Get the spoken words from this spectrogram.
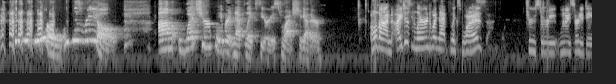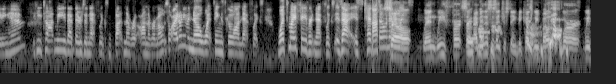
this is real. This is real. Um, what's your favorite Netflix series to watch together? Hold on. I just learned what Netflix was true story when i started dating him he taught me that there's a netflix button on the remote so i don't even know what things go on netflix what's my favorite netflix is that is ted lasso netflix? so when we first so i mean this is interesting because we both were we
